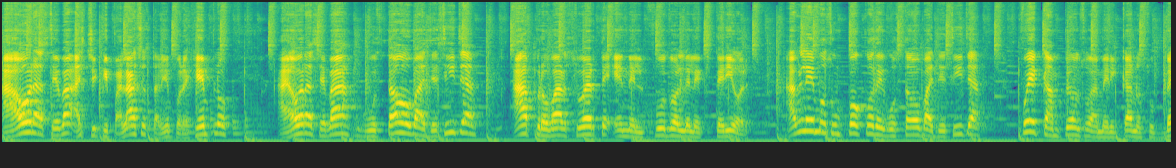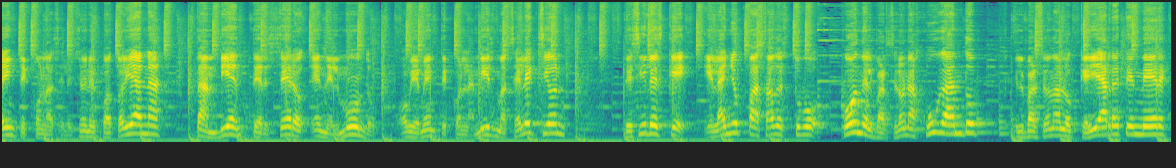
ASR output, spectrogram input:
Ahora se va a Chiqui Palacios también, por ejemplo. Ahora se va Gustavo Vallecilla a probar suerte en el fútbol del exterior. Hablemos un poco de Gustavo Vallecilla. Fue campeón sudamericano sub-20 con la selección ecuatoriana, también tercero en el mundo, obviamente con la misma selección. Decirles que el año pasado estuvo con el Barcelona jugando, el Barcelona lo quería retener,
